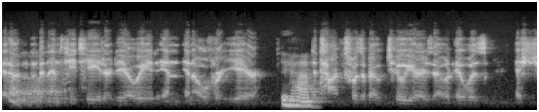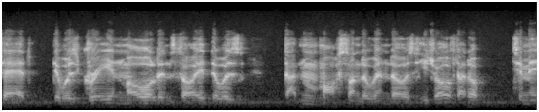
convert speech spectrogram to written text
It hadn't been NCT'd or DOE'd in, in over a year. Yeah. The tax was about two years out. It was a shed. There was green mold inside. There was that moss on the windows. He drove that up to me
